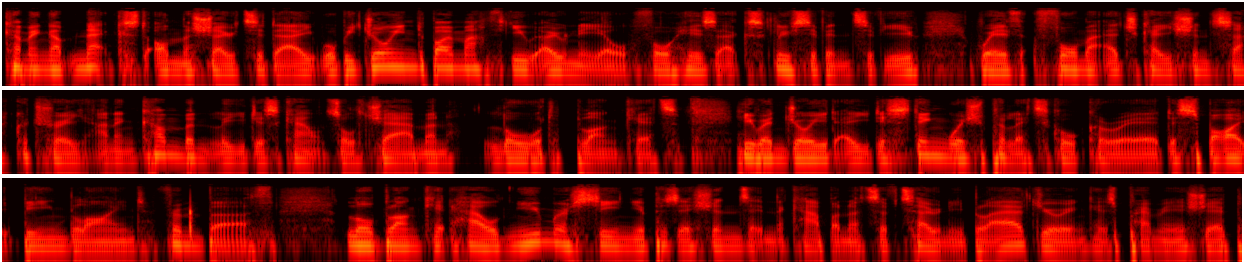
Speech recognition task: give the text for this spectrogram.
Coming up next on the show today, we'll be joined by Matthew O'Neill for his exclusive interview with former Education Secretary and incumbent Leaders Council Chairman, Lord Blunkett, who enjoyed a distinguished political career despite being blind from birth. Lord Blunkett held numerous senior positions in the cabinet of Tony Blair during his premiership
